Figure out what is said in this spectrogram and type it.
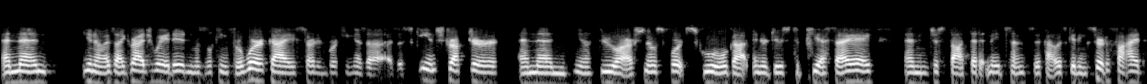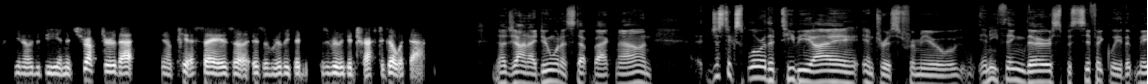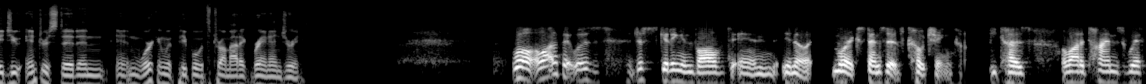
And then, you know, as I graduated and was looking for work, I started working as a as a ski instructor, and then you know through our snow sports school, got introduced to PSIA, and just thought that it made sense if I was getting certified, you know, to be an instructor that you know PSIA is a is a really good is a really good track to go with that. Now, John, I do want to step back now and Just explore the TBI interest from you. Anything there specifically that made you interested in, in working with people with traumatic brain injury? Well, a lot of it was just getting involved in, you know, more extensive coaching because a lot of times with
